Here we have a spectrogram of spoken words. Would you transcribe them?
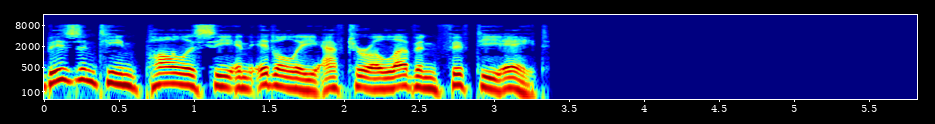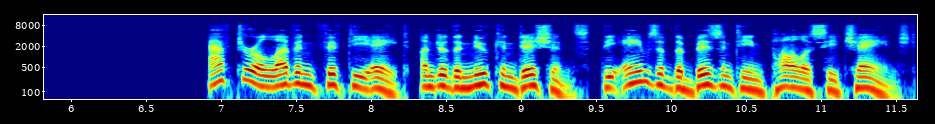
Byzantine policy in Italy after 1158 After 1158, under the new conditions, the aims of the Byzantine policy changed.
